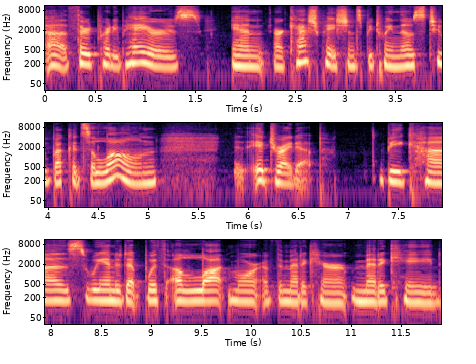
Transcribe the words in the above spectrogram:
uh, third party payers and our cash patients between those two buckets alone, it dried up because we ended up with a lot more of the Medicare, Medicaid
